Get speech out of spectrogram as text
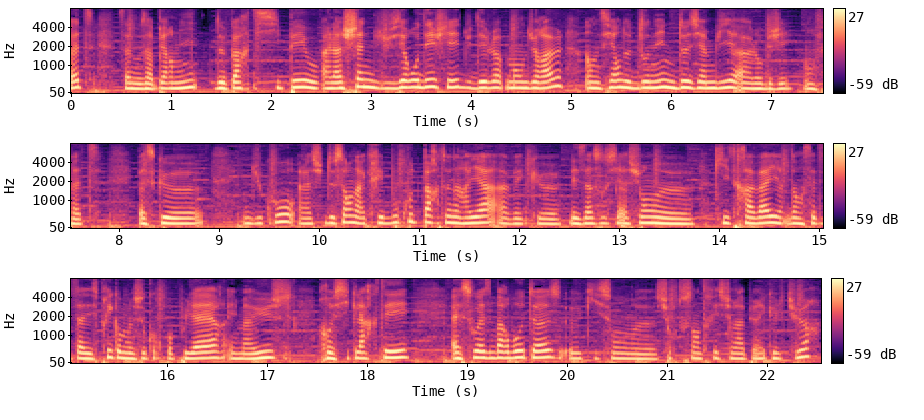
Fait, ça nous a permis de participer à la chaîne du zéro déchet, du développement durable, en essayant de donner une deuxième vie à l'objet, en fait. Parce que du coup, à la suite de ça, on a créé beaucoup de partenariats avec euh, les associations euh, qui travaillent dans cet état d'esprit, comme le Secours Populaire, Emmaüs, Recyclarté, SOS Barboteuse, qui sont euh, surtout centrés sur la périculture,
